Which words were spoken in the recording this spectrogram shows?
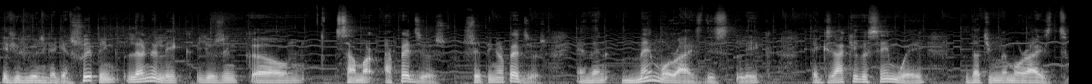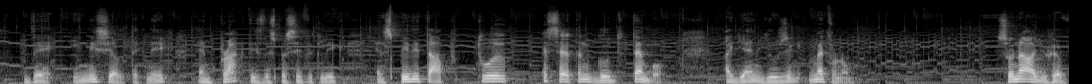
if you're using again sweeping, learn a lick using um, some arpeggios, sweeping arpeggios, and then memorize this lick exactly the same way that you memorized the initial technique and practice the specific lick and speed it up to a, certain good tempo, again using metronome. So now you have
